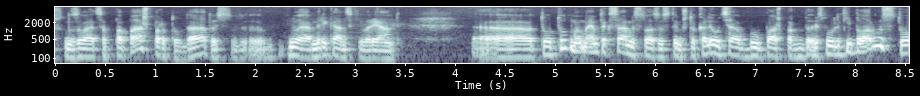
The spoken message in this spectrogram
што называецца па пашпарту, да? то есть, ну, амерыканскі варыянт, то тут мы маем таксама сітуацыю з тым што калі ў цябе быў пашпарт Рэспублікі Беларусь то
